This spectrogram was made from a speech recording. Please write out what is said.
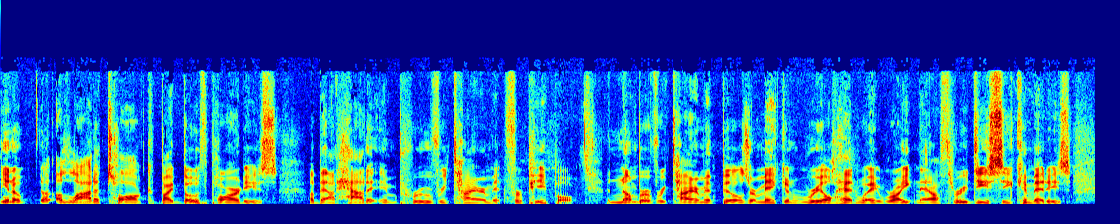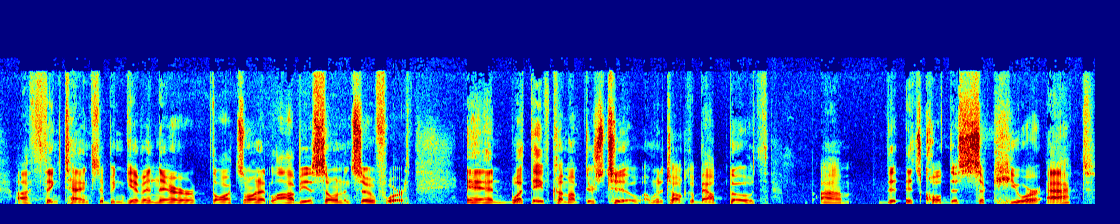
you know a, lot of talk by both parties about how to improve retirement for people. A number of retirement bills are making real headway right now through DC committees. Uh, think tanks have been given their thoughts on it, lobbyists, so on and so forth. And what they've come up, there's two. I'm going to talk about both. Um, th- it's called the Secure Act.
